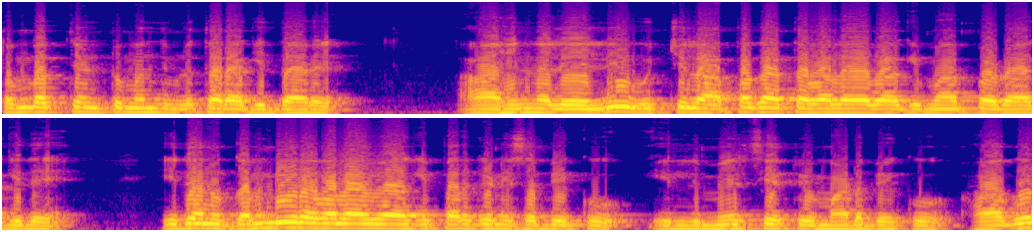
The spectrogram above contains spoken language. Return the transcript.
ತೊಂಬತ್ತೆಂಟು ಮಂದಿ ಮೃತರಾಗಿದ್ದಾರೆ. ಆ ಹಿನ್ನೆಲೆಯಲ್ಲಿ ಉಚ್ಚಿಲ ಅಪಘಾತ ವಲಯವಾಗಿ ಮಾರ್ಪಾಡಾಗಿದೆ. ಇದನ್ನು ಗಂಭೀರ ವಲಯವಾಗಿ ಪರಿಗಣಿಸಬೇಕು, ಇಲ್ಲಿ ಮೇಲ್ಸೇತುವೆ ಮಾಡಬೇಕು ಹಾಗೂ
